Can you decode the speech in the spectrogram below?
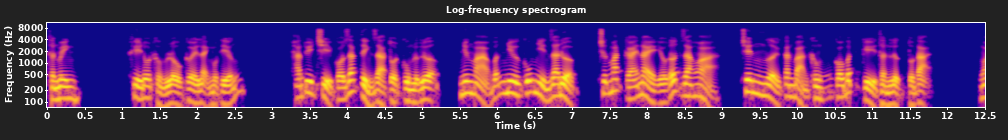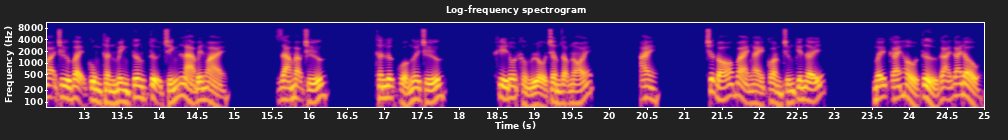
Thần minh. Khi đột khổng lồ cười lạnh một tiếng. Hắn tuy chỉ có giác tỉnh giả tột cùng lực lượng, nhưng mà vẫn như cũ nhìn ra được, trước mắt cái này yếu ớt ra hỏa, trên người căn bản không có bất kỳ thần lực tồn tại. Ngoại trừ vậy cùng thần minh tương tự chính là bên ngoài. Giả mạo chứ? Thần lực của ngươi chứ? Khi đột khổng lồ trầm giọng nói. Ai? Trước đó vài ngày còn chứng kiến ấy. Mấy cái hầu tử gãi gãi đầu.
